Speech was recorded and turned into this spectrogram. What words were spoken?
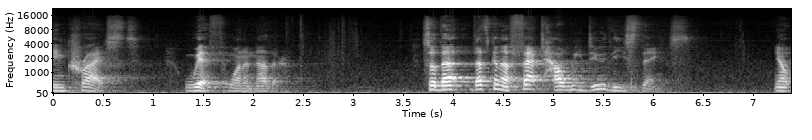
in Christ with one another. So that, that's going to affect how we do these things. You know,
